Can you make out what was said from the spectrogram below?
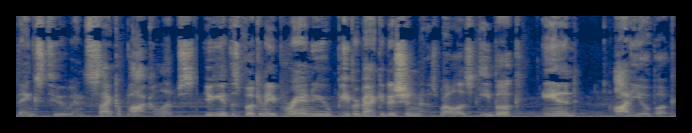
thanks to Encyclopocalypse. You can get this book in a brand new paperback edition as well as ebook and audiobook.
